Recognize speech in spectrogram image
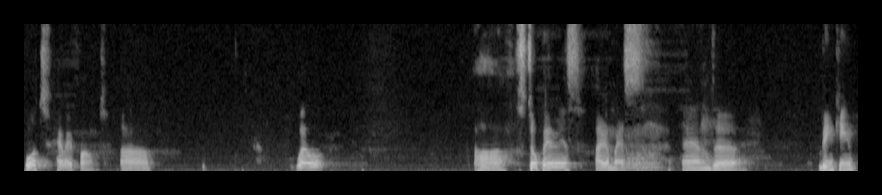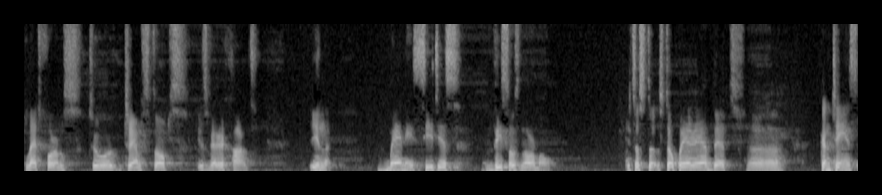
What have I found? Uh, well, stop areas mess, and uh, linking platforms to tram stops is very hard. In many cities, this was normal. It's a st stop area that uh, contains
